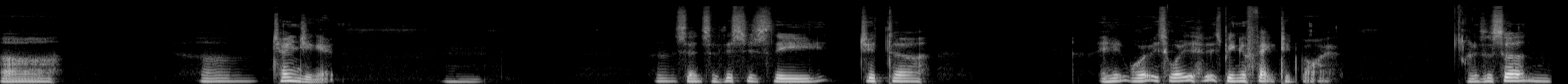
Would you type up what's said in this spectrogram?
uh, um, changing it. Mm. And the sense of this is the citta, and it, it's what it's being affected by. And there's a certain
